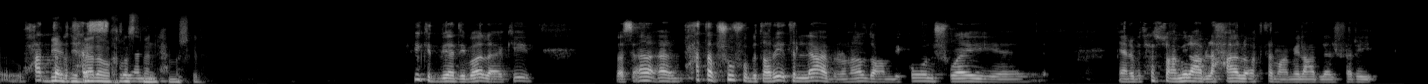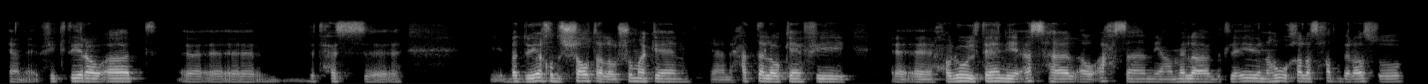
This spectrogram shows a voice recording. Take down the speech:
وحتى بيع بتحس ديبالا وخلصت يعني من المشكلة فيك تبيع ديبالا أكيد. بس أنا حتى بشوفه بطريقة اللعب رونالدو عم بيكون شوي يعني بتحسه عم يلعب لحاله أكثر ما عم يلعب للفريق. يعني في كثير أوقات بتحس بده ياخذ الشوطة لو شو ما كان. يعني حتى لو كان في حلول تانية أسهل أو أحسن يعملها بتلاقيه إنه هو خلص حط براسه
